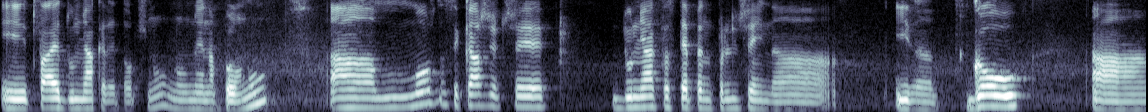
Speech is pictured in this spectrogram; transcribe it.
И това е до някъде точно, но не напълно. А, може да се каже, че до някаква степен прилича и на, и на Go, а,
